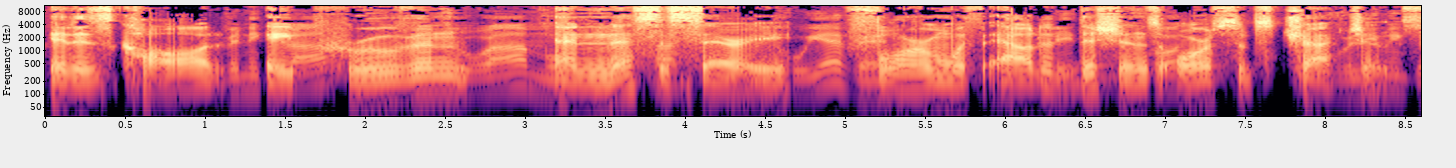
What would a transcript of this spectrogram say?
It is called a proven and necessary form without additions or subtractions.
